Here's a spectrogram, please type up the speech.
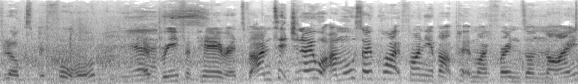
vlogs before, a brief appearance. But I'm. Do you know what? I'm also quite funny about putting my friends online.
